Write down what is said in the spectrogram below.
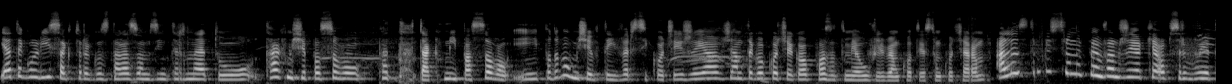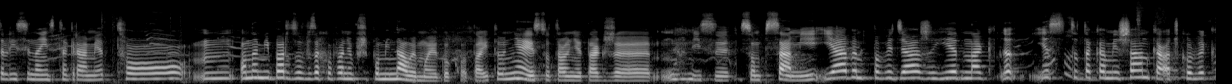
ja tego lisa, którego znalazłam z internetu, tak mi się pasował, pa, tak mi pasował i podobał mi się w tej wersji kociej, że ja wziąłam tego kociego, poza tym ja uwielbiam koty, jestem kociarą, ale z drugiej strony powiem wam, że jak ja obserwuję te lisy na Instagramie, to mm, one mi bardzo w zachowaniu przypominały mojego kota i to nie jest totalnie tak, że lisy są psami. Ja bym powiedziała, że jednak no, jest to taka mieszanka, aczkolwiek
